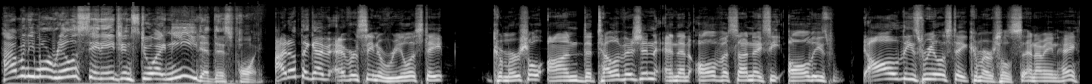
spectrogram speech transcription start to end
How many more real estate agents do I need at this point? I don't think I've ever seen a real estate commercial on the television, and then all of a sudden I see all these all these real estate commercials, and I mean, hey,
